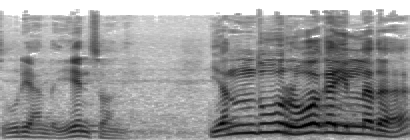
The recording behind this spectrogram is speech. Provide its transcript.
ಸೂರ್ಯ ಅಂದ ಏನು ಸ್ವಾಮಿ? ಎಂದೂ ರೋಗ ಇಲ್ಲದ,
